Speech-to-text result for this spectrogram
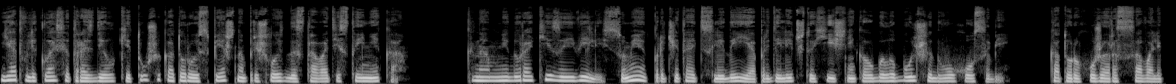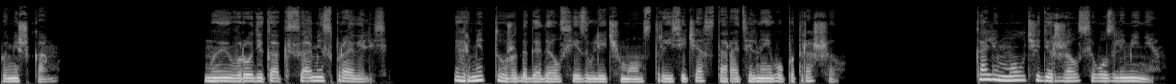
Я отвлеклась от разделки туши, которую спешно пришлось доставать из тайника. К нам не дураки заявились, сумеют прочитать следы и определить, что хищников было больше двух особей, которых уже рассовали по мешкам. Мы вроде как сами справились. Эрмит тоже догадался извлечь монстра и сейчас старательно его потрошил. Калим молча держался возле меня,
